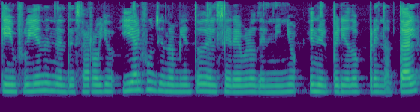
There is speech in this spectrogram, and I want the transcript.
que influyen en el desarrollo y el funcionamiento del cerebro del niño en el periodo prenatal,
